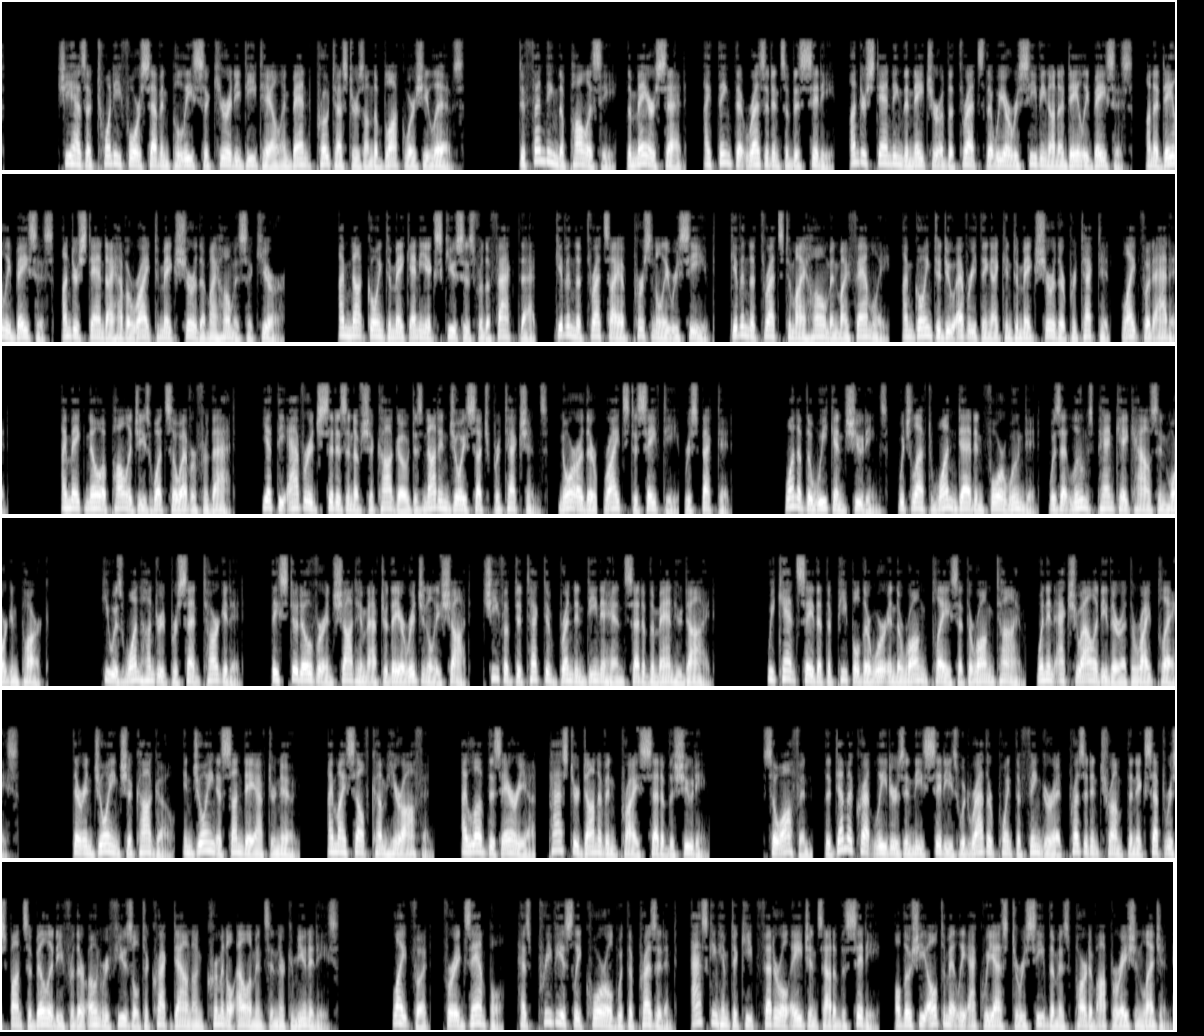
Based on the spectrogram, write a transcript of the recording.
She has a 24-7 police security detail and banned protesters on the block where she lives. Defending the policy, the mayor said, I think that residents of this city, understanding the nature of the threats that we are receiving on a daily basis, on a daily basis, understand I have a right to make sure that my home is secure. I'm not going to make any excuses for the fact that, given the threats I have personally received, given the threats to my home and my family, I'm going to do everything I can to make sure they're protected, Lightfoot added. I make no apologies whatsoever for that. Yet the average citizen of Chicago does not enjoy such protections, nor are their rights to safety respected. One of the weekend shootings, which left one dead and four wounded, was at Lumes Pancake House in Morgan Park. He was 100% targeted. They stood over and shot him after they originally shot, Chief of Detective Brendan Deenihan said of the man who died. We can't say that the people there were in the wrong place at the wrong time, when in actuality they're at the right place. They're enjoying Chicago, enjoying a Sunday afternoon. I myself come here often. I love this area, Pastor Donovan Price said of the shooting. So often, the Democrat leaders in these cities would rather point the finger at President Trump than accept responsibility for their own refusal to crack down on criminal elements in their communities. Lightfoot, for example, has previously quarreled with the president, asking him to keep federal agents out of the city, although she ultimately acquiesced to receive them as part of Operation Legend.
